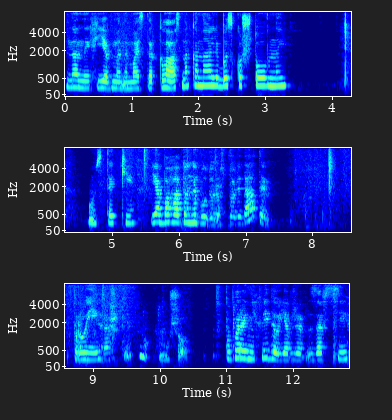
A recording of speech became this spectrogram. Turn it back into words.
На них є в мене майстер-клас на каналі безкоштовний. Ось такі. Я багато не буду розповідати про іграшки, ну, тому що попередніх відео я вже за всіх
